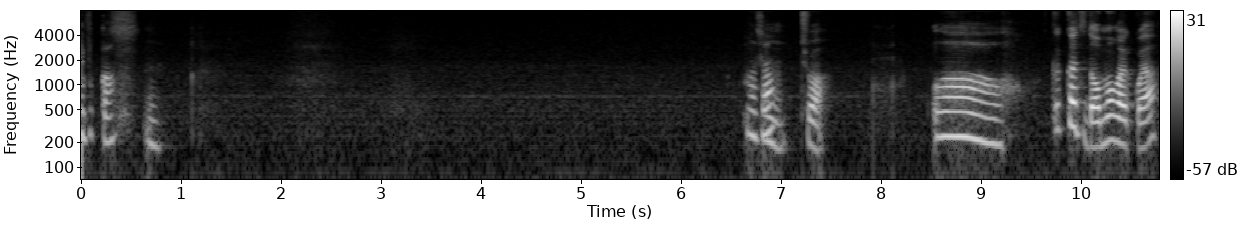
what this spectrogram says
해볼까? 응. 맞아? 응, 좋아. 와우. 끝까지 넘어갈 거야.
